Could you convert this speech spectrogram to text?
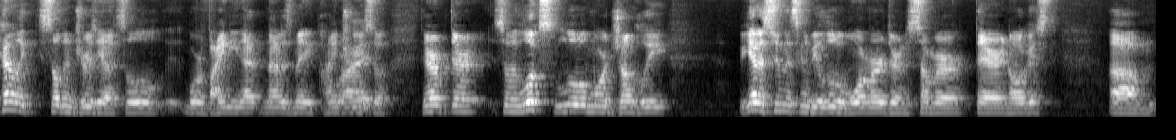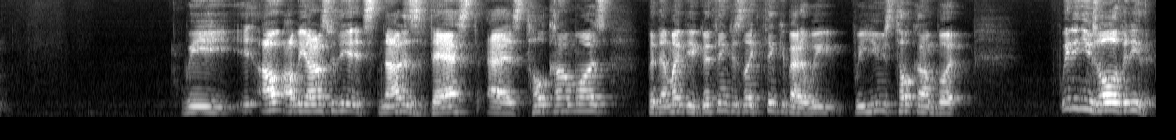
kind of like southern Jersey. How it's a little more viney, not not as many pine Right. trees. So they're they're so it looks a little more jungly. We got to assume it's going to be a little warmer during the summer there in August. Um, we, it, I'll, I'll be honest with you, it's not as vast as Tolcom was, but that might be a good thing because, like, think about it. We we used Tolcom, but we didn't use all of it either.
